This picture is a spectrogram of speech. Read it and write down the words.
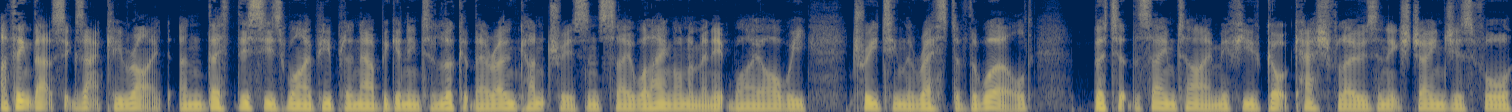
I think that's exactly right. And this, this is why people are now beginning to look at their own countries and say, well, hang on a minute, why are we treating the rest of the world? But at the same time, if you've got cash flows and exchanges for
